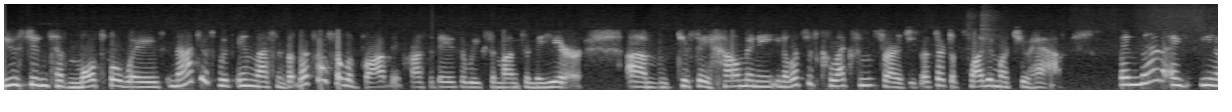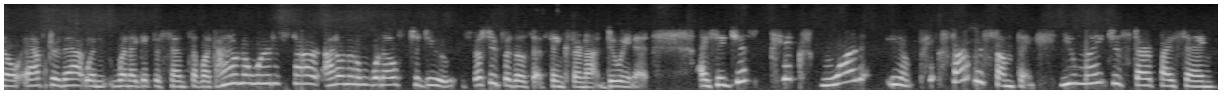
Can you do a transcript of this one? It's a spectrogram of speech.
Do students have multiple ways, not just within lessons, but let's also look broadly across the days, the weeks, the months, and the year um, to say how many, you know, let's just collect some strategies. Let's start to plug in what you have. And then I, you know, after that, when when I get the sense of like I don't know where to start, I don't know what else to do, especially for those that think they're not doing it, I say just pick one, you know, pick start with something. You might just start by saying,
